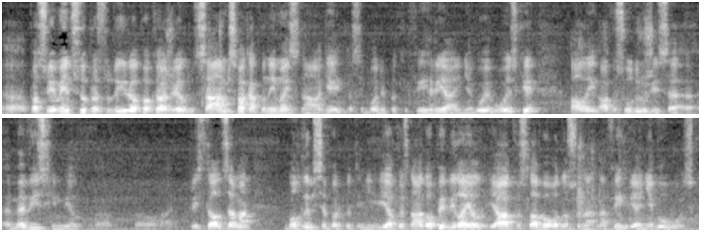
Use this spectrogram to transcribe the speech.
E, pa su Jemenci to prostudirali, pa kaže, jel, sami svakako nemaju snage da se bori protiv Fihrija i njegove vojske, ali ako se udruži sa Mevijskim jel, pristalicama, mogli bi se boriti protiv njih. Iako je snaga opet bila jel, jako slaba u odnosu na, na Fihrija i njegovu vojsku.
